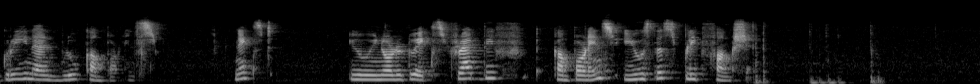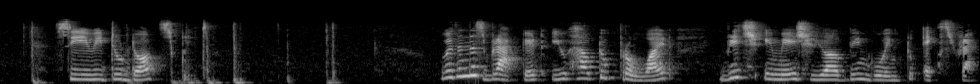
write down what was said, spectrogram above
green and blue components. Next, you in order to extract the components use the split function. cv2.split. Within this bracket, you have to provide which image you have been going to extract.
